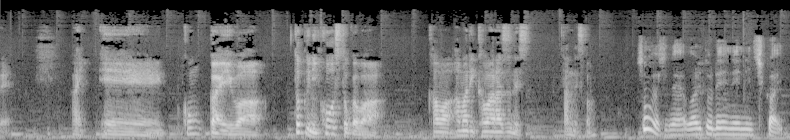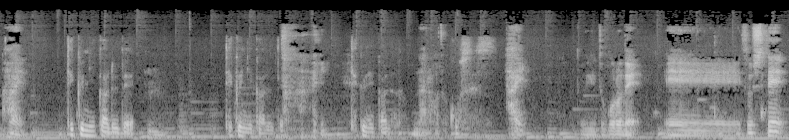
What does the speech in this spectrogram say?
で、はい。えー、今回は、特にコースとかは、変わ、あまり変わらずです、たんですか？そうですね割と例年に近いはい。テクニカルでうん。テクニカルではい。テクニカルななるほど。コースですはい。というところで、えー、そして、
